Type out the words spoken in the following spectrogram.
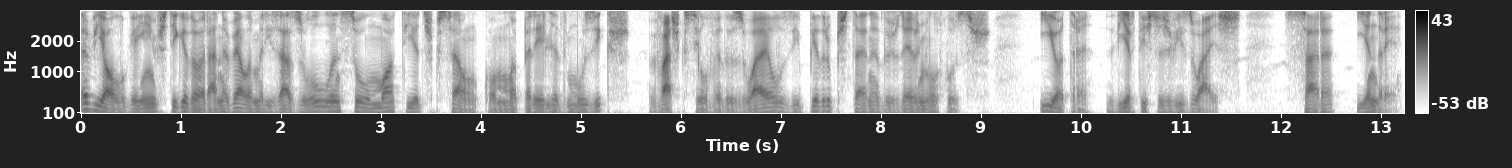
A bióloga e investigadora Anabela Marisa Azul lançou o mote e a discussão com uma parelha de músicos, Vasco Silva dos Wales e Pedro Pestana dos 10 mil russos, e outra, de artistas visuais, Sara e André.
